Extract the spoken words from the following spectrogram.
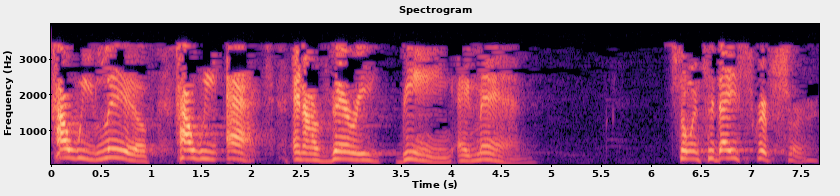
how we live, how we act, and our very being. Amen. So in today's scripture,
